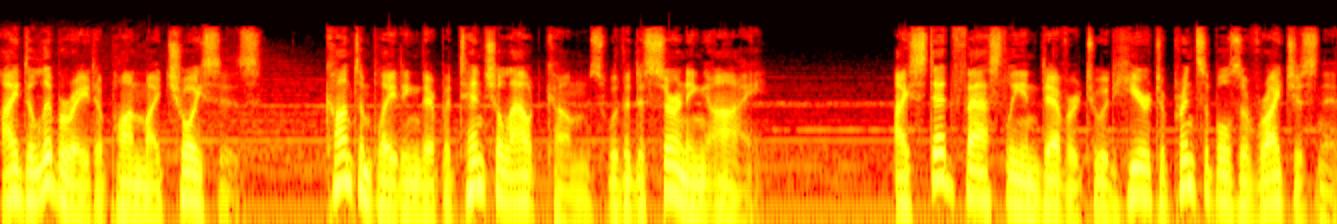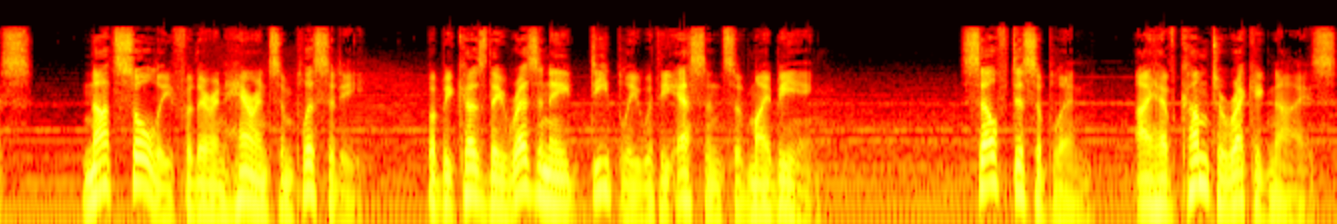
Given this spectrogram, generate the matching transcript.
I deliberate upon my choices, contemplating their potential outcomes with a discerning eye. I steadfastly endeavor to adhere to principles of righteousness, not solely for their inherent simplicity, but because they resonate deeply with the essence of my being. Self-discipline, I have come to recognize,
